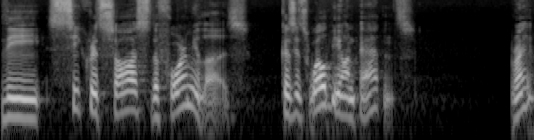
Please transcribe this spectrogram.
the secret sauce, the formulas? Because it's well beyond patents, right?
